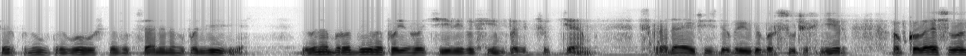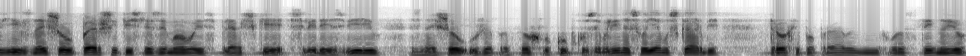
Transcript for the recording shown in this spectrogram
черпнув тривогу ще з Оксаниного подвір'я, і вона бродила по його тілі лихим передчуттям, скрадаючись до брів до борсучих нір, обколесував їх, знайшов перший після зимової сплячки сліди звірів, знайшов уже просохлу кубку землі на своєму скарбі, трохи поправив її хворостиною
